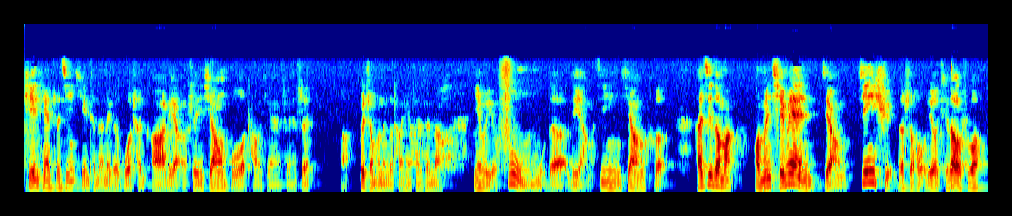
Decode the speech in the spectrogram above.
先天之精形成的那个过程啊，两身相搏，长弦生生啊。为什么能够长先生生呢？因为有父母的两精相合，还记得吗？我们前面讲精血的时候，有提到说，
